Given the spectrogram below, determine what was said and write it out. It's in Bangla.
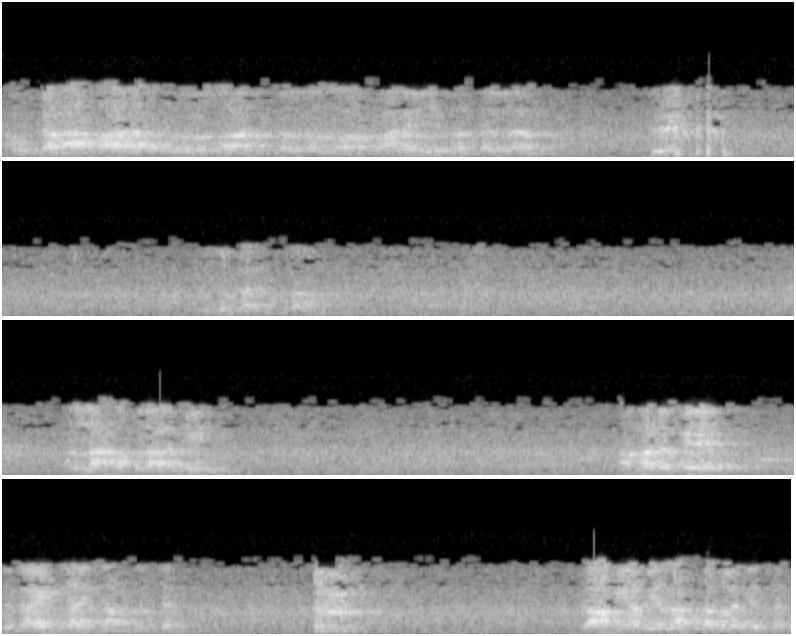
أو كما قال رسول الله صلى الله عليه وسلم بزرگان محترم আল্লাহ রাব্বুল আলামিন আমাদেরকে যে গাইডলাইন দান করেছেন কামিয়াবির রাস্তা বলে দিয়েছেন।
